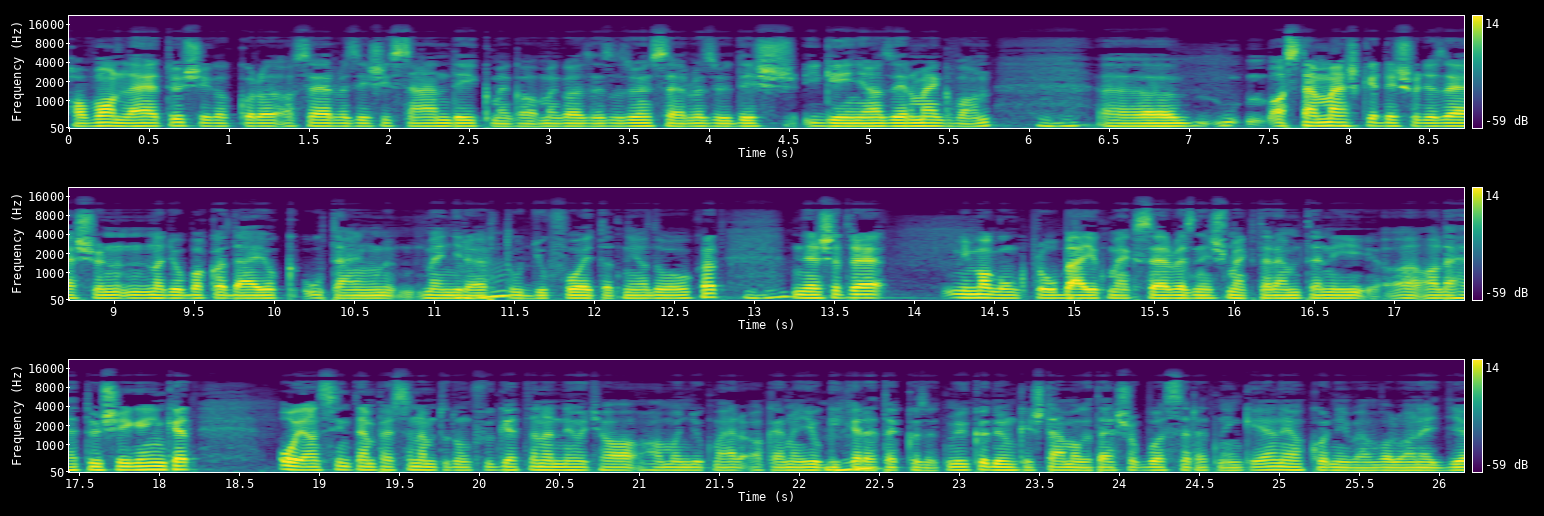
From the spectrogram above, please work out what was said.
ha van lehetőség, akkor a, a szervezési szándék, meg, a, meg az, ez az önszerveződés igénye azért megvan. Uh-huh. Uh, aztán más kérdés, hogy az első nagyobb akadályok után mennyire uh-huh. tudjuk folytatni a dolgokat. Uh-huh. Minden esetre mi magunk próbáljuk megszervezni és megteremteni a, a lehetőségeinket olyan szinten persze nem tudunk függetlenedni, hogyha ha mondjuk már akármilyen jogi uh-huh. keretek között működünk, és támogatásokból szeretnénk élni, akkor nyilvánvalóan egy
